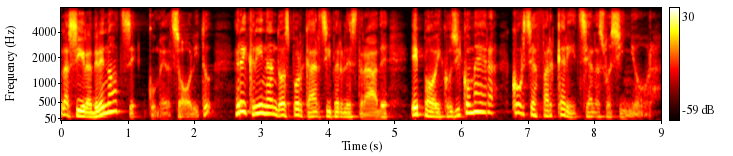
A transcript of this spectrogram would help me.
La sera delle nozze, come al solito, Re Crin andò a sporcarsi per le strade e poi, così com'era, corse a far carezze alla sua signora.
